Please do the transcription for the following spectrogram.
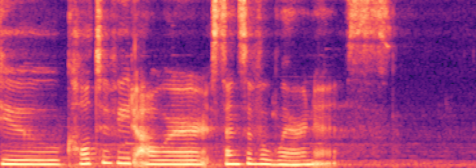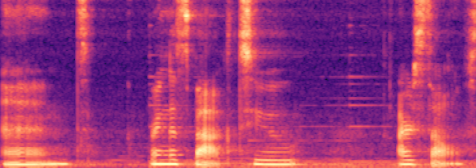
to cultivate our sense of awareness and bring us back to ourselves.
